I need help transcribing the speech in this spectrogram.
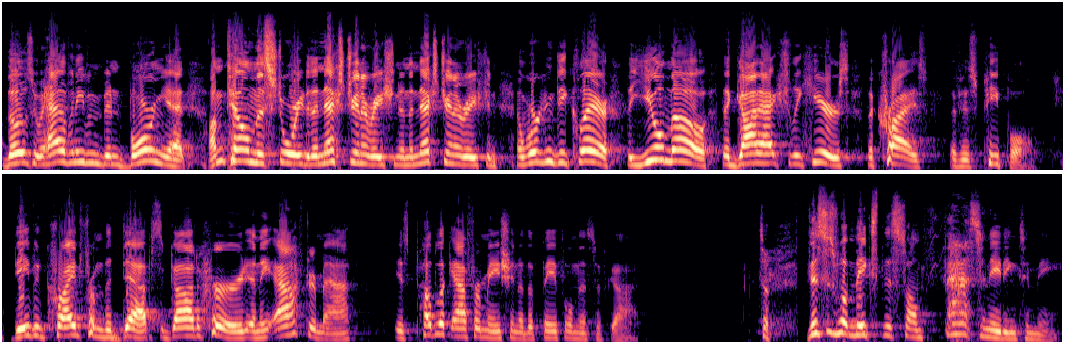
those who haven't even been born yet, I'm telling this story to the next generation and the next generation, and we're going to declare that you'll know that God actually hears the cries of his people. David cried from the depths, God heard, and the aftermath is public affirmation of the faithfulness of God. So, this is what makes this psalm fascinating to me.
